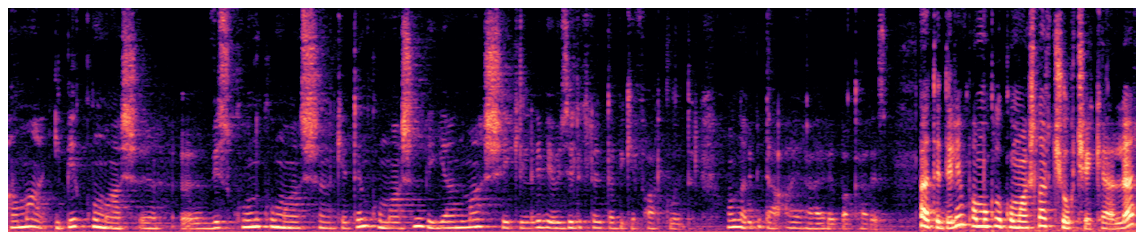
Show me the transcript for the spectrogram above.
Ama ipek kumaşı, e, viskon kumaşın, keten kumaşın bir yanma şekilleri ve özellikleri tabii ki farklıdır. Onları bir daha ayrı ayrı bakarız. Dikkat edelim pamuklu kumaşlar çok çekerler.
